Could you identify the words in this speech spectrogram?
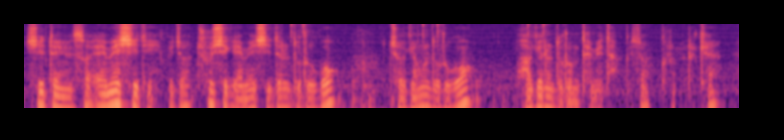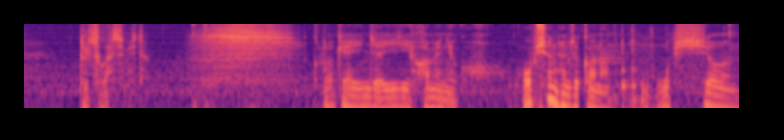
시스템에서 MACD 그죠? 주식 MACD를 누르고 적용을 누르고 확인을 누르면 됩니다. 그죠? 그럼 이렇게 뜰 수가 있습니다. 그렇게 이제 이 화면이고 옵션 현재가는 옵션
